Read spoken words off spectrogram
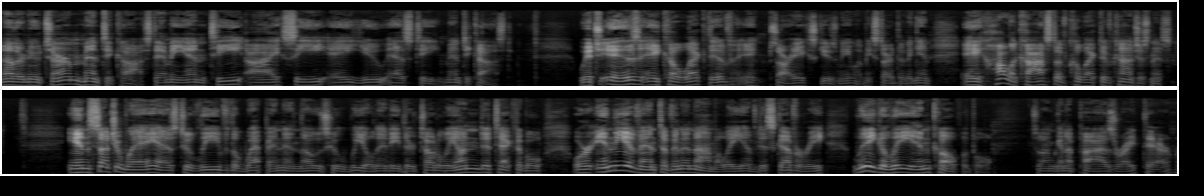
Another new term, menticaust, M E N T I C A U S T, menticaust, which is a collective, a, sorry, excuse me, let me start that again, a holocaust of collective consciousness, in such a way as to leave the weapon and those who wield it either totally undetectable or, in the event of an anomaly of discovery, legally inculpable. So I'm going to pause right there.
